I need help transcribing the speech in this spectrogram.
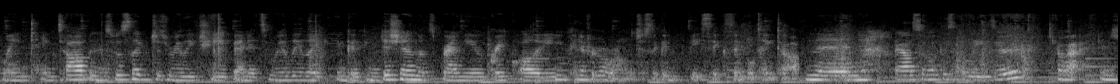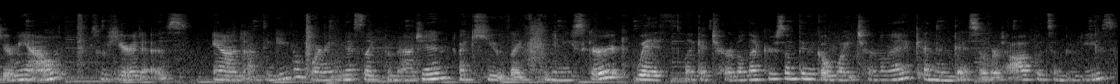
plain tank top. And this was like just really cheap and it's really like in good condition. Looks brand new great quality. You can never go wrong with just like a basic simple tank top. And then i also got this blazer. Okay and hear me out. So here it is and I'm thinking of wearing this like imagine a cute like mini skirt with like a turtleneck or something like a white turtleneck and then this over top with some booties.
